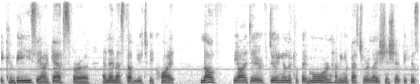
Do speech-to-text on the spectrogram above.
it can be easy, I guess, for a an MSW to be quite love the idea of doing a little bit more and having a better relationship because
